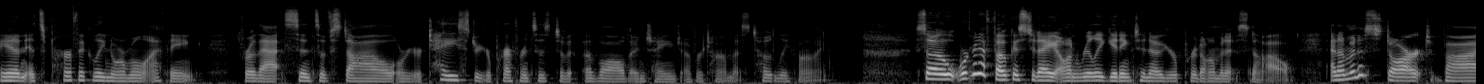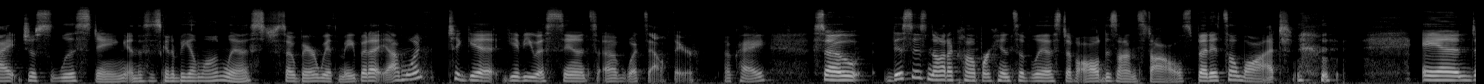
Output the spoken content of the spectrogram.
and it's perfectly normal, I think, for that sense of style or your taste or your preferences to evolve and change over time. That's totally fine. So, we're going to focus today on really getting to know your predominant style. And I'm going to start by just listing, and this is going to be a long list, so bear with me, but I, I want to get give you a sense of what's out there. Okay. So, this is not a comprehensive list of all design styles, but it's a lot. and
